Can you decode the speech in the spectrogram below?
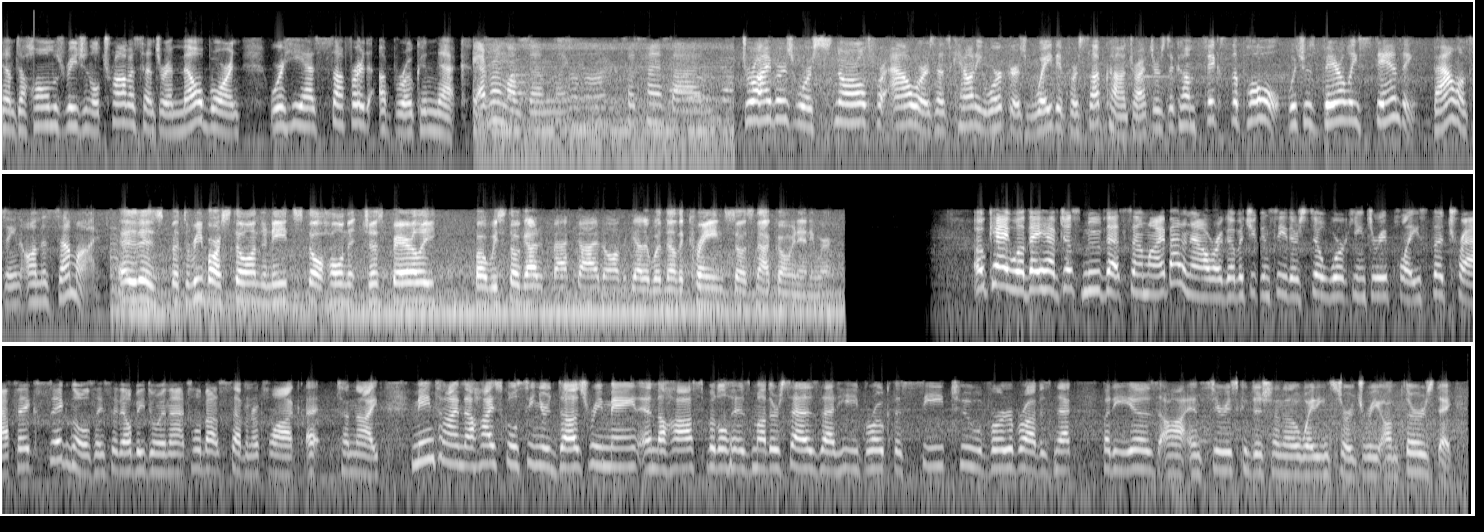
him to Holmes Regional Trauma Center in Melbourne, where he has suffered a broken neck. Everyone loves him, like, so it's kind of sad. Drivers were snarled for hours as county workers waited for subcontractors to come fix the pole, which was barely standing, balancing on the semi. It is, but the rebar's still underneath, still holding it just barely, but we still got it back guide all together with another crane, so it's not going anywhere. Okay, well, they have just moved that semi about an hour ago, but you can see they're still working to replace the traffic signals. They say they'll be doing that till about 7 o'clock uh, tonight. Meantime, the high school senior does remain in the hospital. His mother says that he broke the C2 vertebra of his neck, but he is uh, in serious condition and awaiting surgery on Thursday.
